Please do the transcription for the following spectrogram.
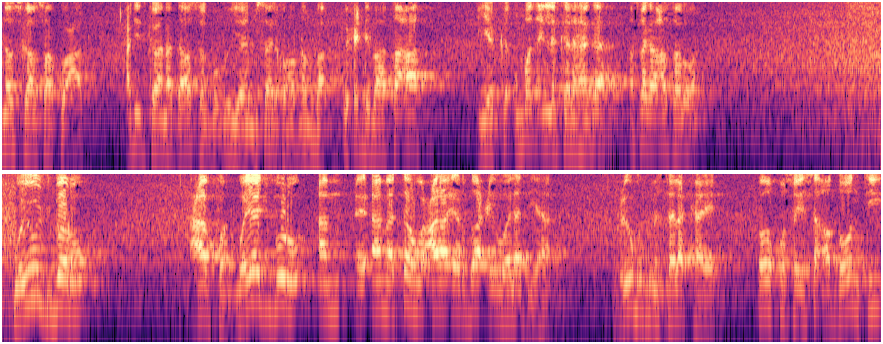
naskaasaa ku cad xadiidkaana de asal buu u yahay masaa'ilkan oo dhanba wixii dhibaato ah iyo ummad in la kala hagaa asagaa asal u ah wayujbaru cafwan wayajburu amatahu calaa irdaaci waladiha wuxuu ugud masalo kale oo khusaysa addoontii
